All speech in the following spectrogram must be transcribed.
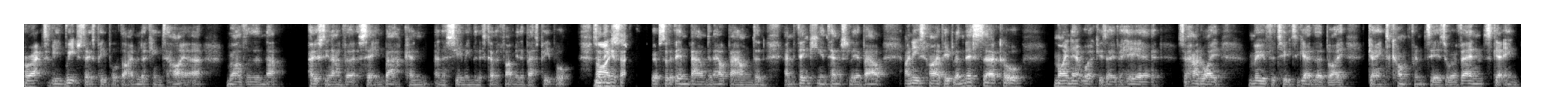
proactively reach those people that I'm looking to hire rather than that posting an advert sitting back and, and assuming that it's going to find me the best people. So nice. I think it's that sort of inbound and outbound and, and thinking intentionally about I need to hire people in this circle. My network is over here. So how do I move the two together by going to conferences or events, getting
